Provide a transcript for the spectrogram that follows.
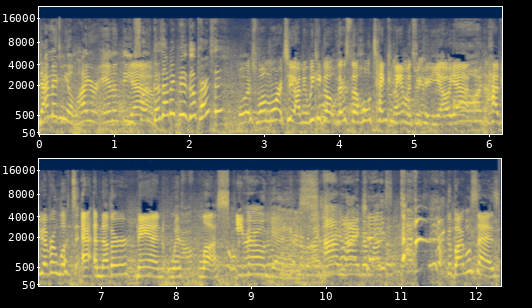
That make me a liar and a thief. Yeah. So does that make me a good person? Well, there's one more too. I mean, we could go. There's the whole Ten Commandments. We oh, could. Oh, yeah, oh yeah. Have you ever looked at another man with lust? Even Girl, yes. I'm not even about to. the Bible says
